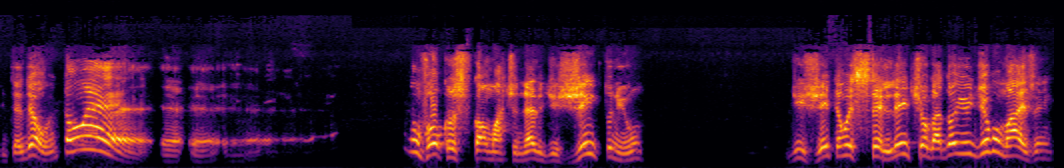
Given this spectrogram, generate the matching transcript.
Entendeu? Então é, é, é, é não vou crucificar o Martinelli de jeito nenhum. De jeito, é um excelente jogador e digo mais, hein?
